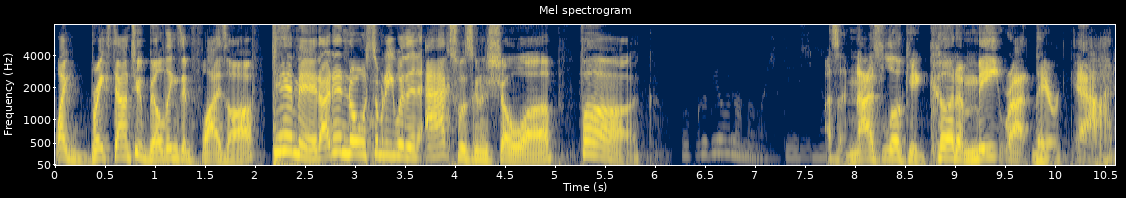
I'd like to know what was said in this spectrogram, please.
like breaks down two buildings and flies off. Damn it, I didn't know somebody with an axe was gonna show up. Fuck. That's a nice looking cut of meat right there. God.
